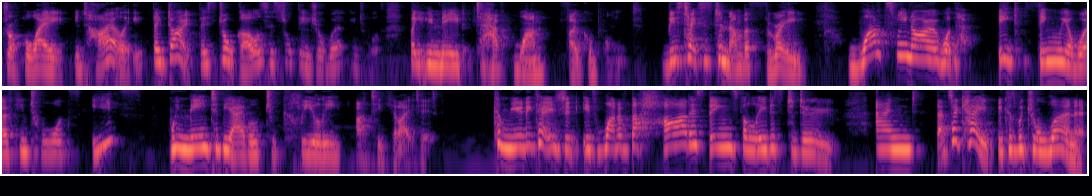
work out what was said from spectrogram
drop away entirely. They don't. They're still goals. They're still things you're working towards, but you need to have one focal point. This takes us to number three. Once we know what that big thing we are working towards is, we need to be able to clearly articulate it. Communication is one of the hardest things for leaders to do. And that's okay because we can learn it,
